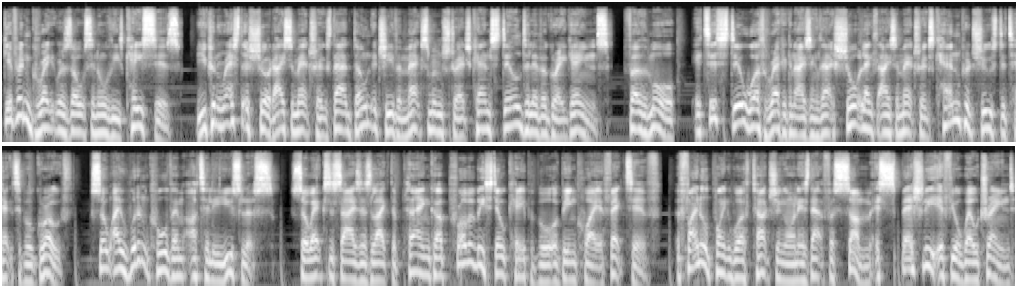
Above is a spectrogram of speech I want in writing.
Given great results in all these cases, you can rest assured isometrics that don't achieve a maximum stretch can still deliver great gains. Furthermore, it is still worth recognizing that short-length isometrics can produce detectable growth, so I wouldn't call them utterly useless. So exercises like the plank are probably still capable of being quite effective. A final point worth touching on is that for some, especially if you're well trained,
